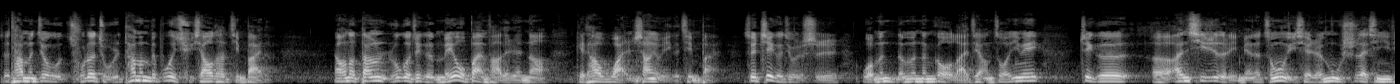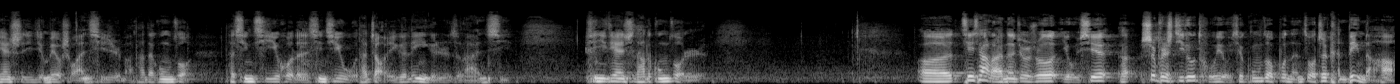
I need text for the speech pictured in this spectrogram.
所以他们就除了主日，他们不会取消他的敬拜的。然后呢，当如果这个没有办法的人呢，给他晚上有一个敬拜。所以这个就是我们能不能够来这样做，因为。这个呃安息日的里面呢，总有一些人牧师在星期天实际就没有守安息日嘛，他在工作，他星期一或者星期五他找一个另一个日子来安息，星期天是他的工作日。呃，接下来呢，就是说有些呃是不是基督徒有些工作不能做，这肯定的哈。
